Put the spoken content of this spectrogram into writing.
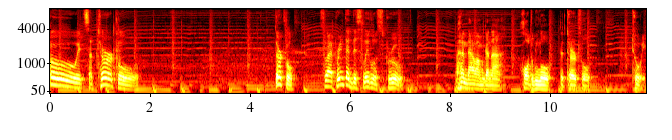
Oh, it's a turtle. Turtle. So I printed this little sprue. And now I'm gonna hot glue the turtle to it.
